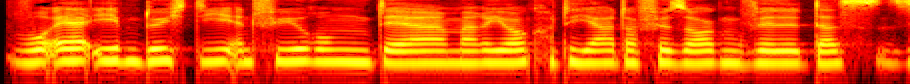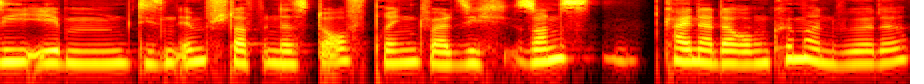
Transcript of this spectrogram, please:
wo er eben durch die Entführung der Marion Cotillard dafür sorgen will, dass sie eben diesen Impfstoff in das Dorf bringt, weil sich sonst keiner darum kümmern würde.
